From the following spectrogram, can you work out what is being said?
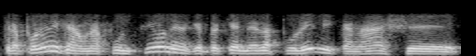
che la polemica ha una funzione anche perché nella polemica nasce,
